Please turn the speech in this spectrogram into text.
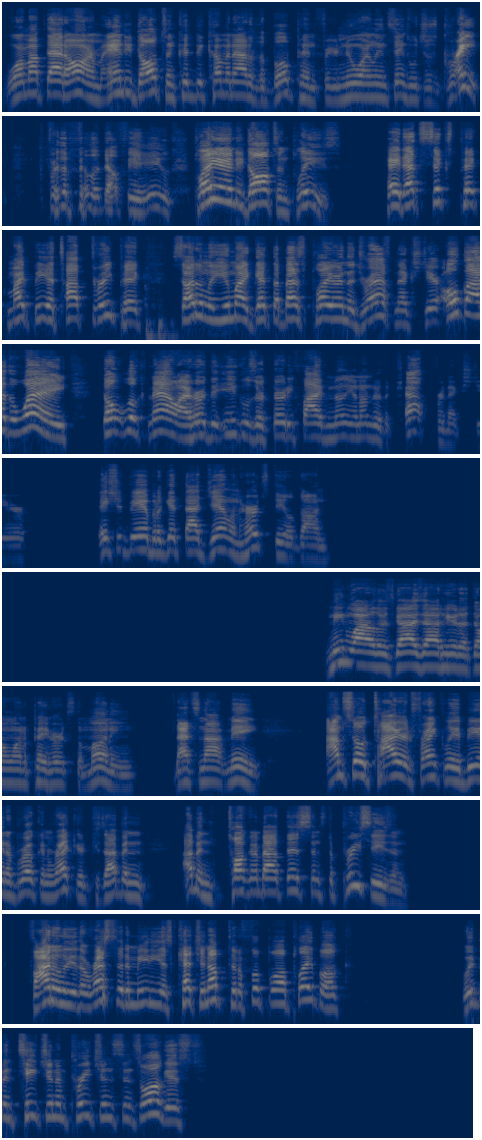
warm up that arm. Andy Dalton could be coming out of the bullpen for your New Orleans Saints, which is great for the Philadelphia Eagles. Play Andy Dalton, please. Hey, that sixth pick might be a top three pick. Suddenly, you might get the best player in the draft next year. Oh, by the way, don't look now. I heard the Eagles are 35 million under the cap for next year. They should be able to get that Jalen Hurts deal done. Meanwhile, there's guys out here that don't want to pay Hurts the money. That's not me. I'm so tired, frankly, of being a broken record because I've been I've been talking about this since the preseason. Finally, the rest of the media is catching up to the football playbook. We've been teaching and preaching since August.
